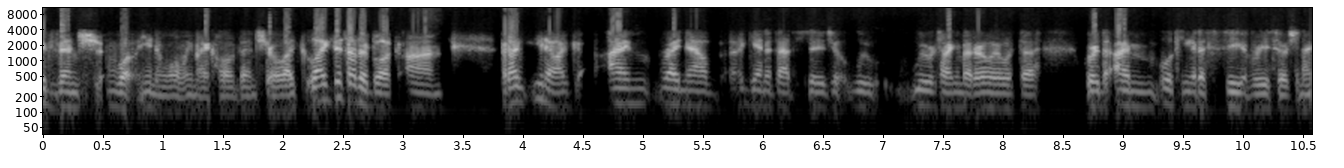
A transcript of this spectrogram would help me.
adventure, what, you know, what we might call adventure, like, like this other book. Um, but I, you know, I, I'm right now, again, at that stage, we, we were talking about earlier with the, where the, I'm looking at a sea of research and I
